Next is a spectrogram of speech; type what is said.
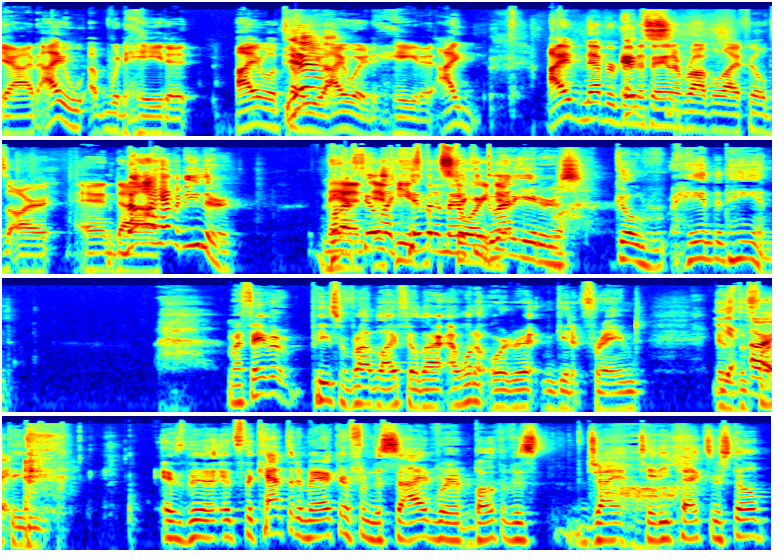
god, I would hate it. I will tell Yeah. you, I would hate it. I, I've never been It's- a fan of Rob Liefeld's art, and uh, no, I haven't either. man, but I feel like him and American di- Gladiators go hand in hand. My favorite piece of Rob Liefeld art, I want to order it and get it framed. Is Yeah, the all right. fucking is the it's the Captain America from the side where both of his giant titty pecs are still.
